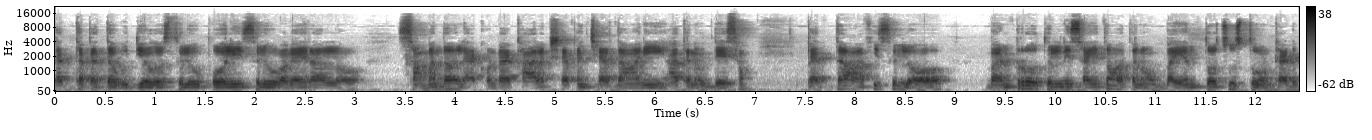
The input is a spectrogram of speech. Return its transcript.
పెద్ద పెద్ద ఉద్యోగస్తులు పోలీసులు వగైరాల్లో సంబంధం లేకుండా కాలక్షేపం చేద్దామని అతని ఉద్దేశం. పెద్ద ఆఫీసుల్లో బంట్రోతుల్ని సైతం అతను భయంతో చూస్తూ ఉంటాడు.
